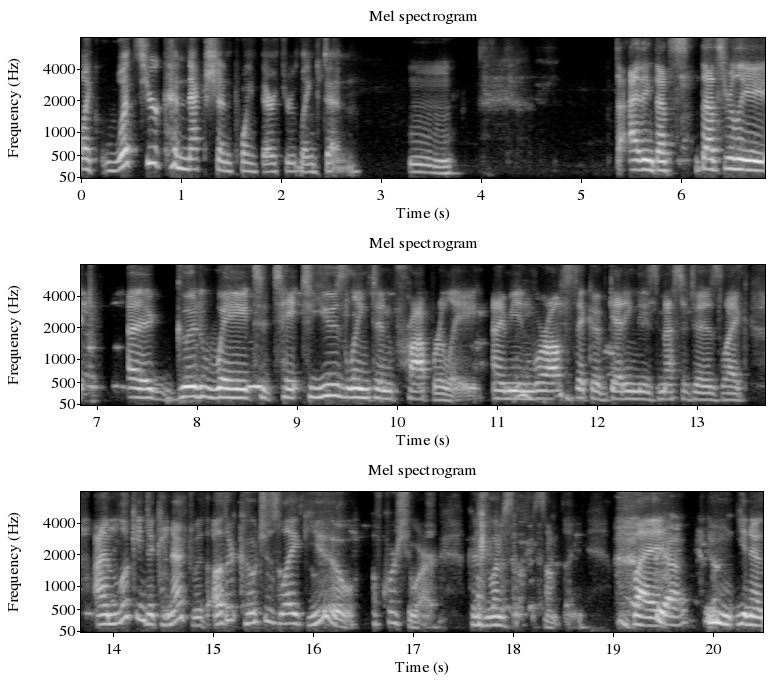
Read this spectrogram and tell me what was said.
Like, what's your connection point there through LinkedIn? Mm. I think that's that's really a good way to take to use LinkedIn properly. I mean, we're all sick of getting these messages like, I'm looking to connect with other coaches like you. Of course you are, because you want to say something. But yeah, you know,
